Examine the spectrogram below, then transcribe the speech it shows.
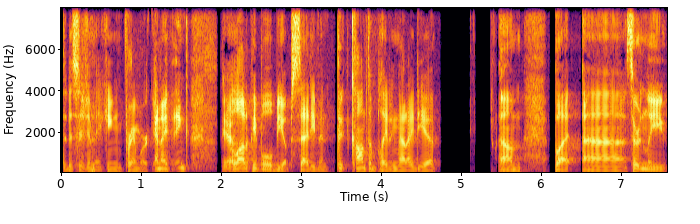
the decision making framework. And I think yeah. a lot of people will be upset even th- contemplating that idea. Um, but uh, certainly,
